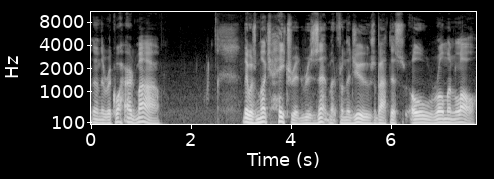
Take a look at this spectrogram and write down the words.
than the required mile. There was much hatred, resentment from the Jews about this old Roman law,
